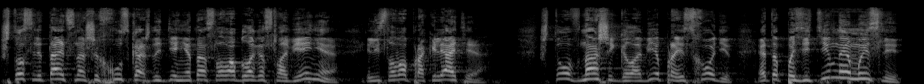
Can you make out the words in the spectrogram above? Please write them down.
Что слетает с наших уст каждый день? Это слова благословения или слова проклятия? Что в нашей голове происходит? Это позитивные мысли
